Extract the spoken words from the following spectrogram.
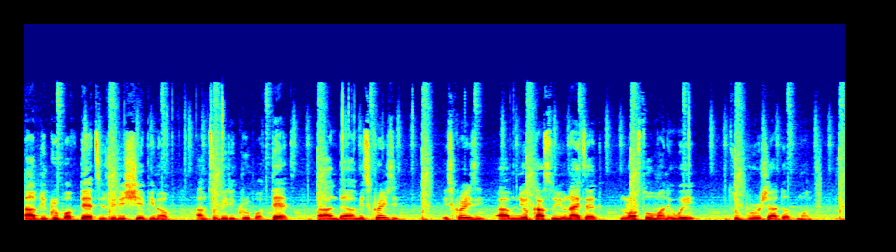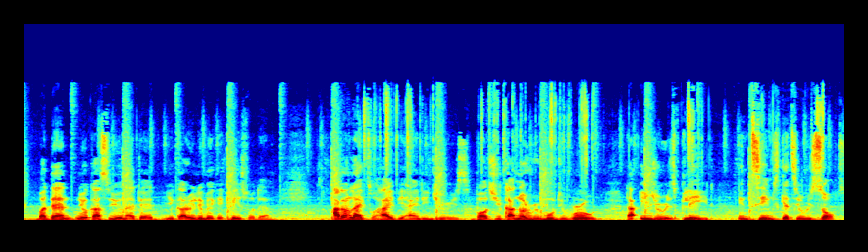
um, the group of death is really shaping up um, to be the group of death, and um, it's crazy. It's crazy. Um, Newcastle United lost home and away to Borussia Dortmund. But then Newcastle United, you can really make a case for them. I don't like to hide behind injuries, but you cannot remove the role that injuries played in teams getting results.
